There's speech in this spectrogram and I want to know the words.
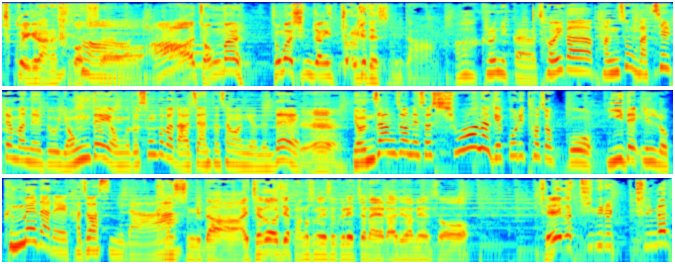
축구 얘기를 안 할 수가 없어요. 아, 정말, 정말 심장이 쫄깃했습니다. 아, 그러니까요. 저희가 방송 마칠 때만 해도 0대 0으로 승부가 나지 않던 상황이었는데 예. 연장전에서 시원하게 골이 터졌고 2대 1로 금메달을 가져왔습니다. 그렇습니다. 제가 어제 방송에서 그랬잖아요. 라디오 하면서. 제가 TV를 틀면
